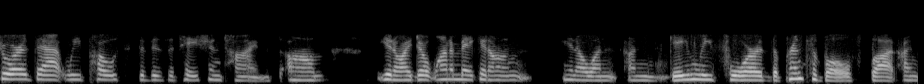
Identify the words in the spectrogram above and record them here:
sure that we post the visitation times. Um, you know, I don't want to make it on, you know, un, ungainly for the principals, but I'm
